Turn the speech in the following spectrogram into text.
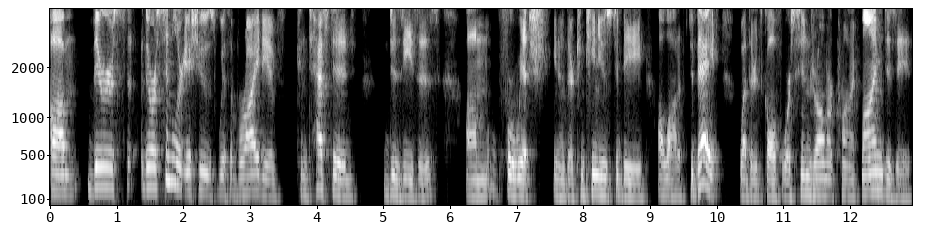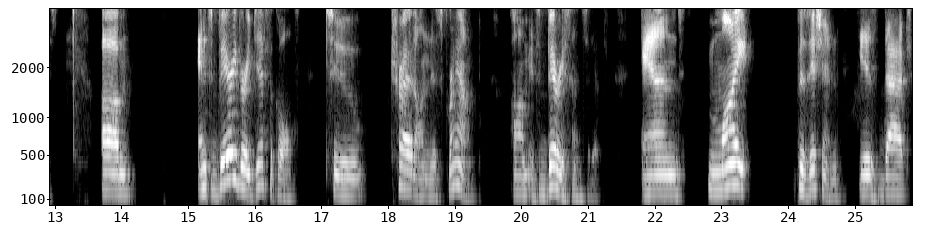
Um, there's, there are similar issues with a variety of contested diseases um, for which you know there continues to be a lot of debate, whether it's Gulf War syndrome or chronic Lyme disease. Um, and it's very, very difficult to tread on this ground. Um, it's very sensitive. And my position is that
